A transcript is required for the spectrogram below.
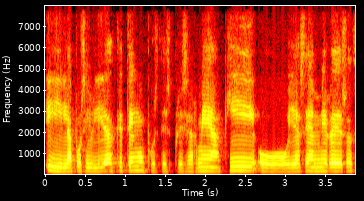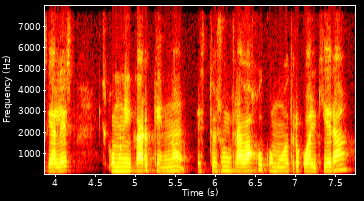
y la posibilidad que tengo pues, de expresarme aquí o ya sea en mis redes sociales, es comunicar que no, esto es un trabajo como otro cualquiera,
